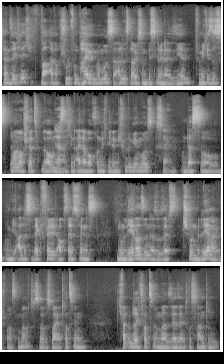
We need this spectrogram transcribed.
tatsächlich war einfach Schule vorbei und man musste alles, glaube ich, so ein bisschen realisieren. Für mich ist es immer noch schwer zu glauben, ja. dass ich in einer Woche nicht wieder in die Schule gehen muss. Same. Und dass so irgendwie alles wegfällt, auch selbst wenn es nur Lehrer sind, also selbst Stunden mit Lehrern haben mir Spaß gemacht. So, das war ja trotzdem, ich fand Unterricht trotzdem immer sehr, sehr interessant und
